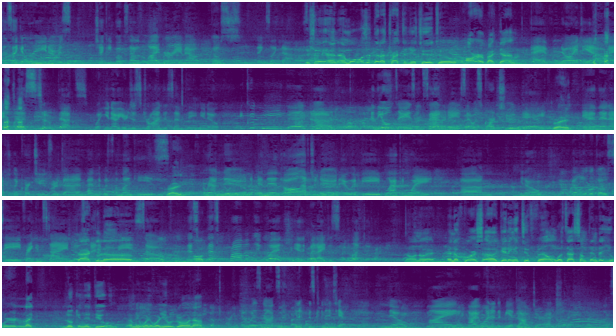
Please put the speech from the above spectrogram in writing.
since I could read, I was checking books out of the library about ghosts and things like that. You see, and, and what was it that attracted you to, to horror back then? I have no idea. I just that's what you know. You're just drawn to something. You know, it could be that um, in the old days on Saturdays that was cartoon day, Right. And then after the cartoons were done, then it was the Monkees, Right. Around noon, and then all afternoon it would be black and white. Um, you know, Bela Lugosi, Frankenstein, those kind of movies. So that's that's probably what. But I just loved it. No, no. And of course, uh, getting into film was that something that you were like looking to do? I mean, when, when you were growing up? It was not something I was going to do. No, I I wanted to be a doctor actually.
